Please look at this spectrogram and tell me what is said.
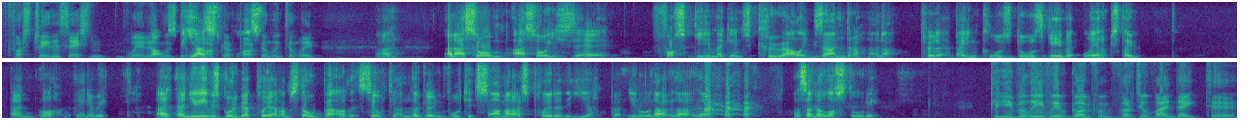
first training session. Lennon no, looked at Parker. Parker looked at Lane. Uh, and I saw him. I saw his uh, first game against Crewe Alexandra, and I put it behind closed doors game at Lennoxtown. And oh, anyway, I, I, knew he was going to be a player. I'm still bitter that Celtic Underground voted Samaras Player of the Year, but you know that that, that that's another story. Can you believe we've gone from Virgil Van Dijk to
